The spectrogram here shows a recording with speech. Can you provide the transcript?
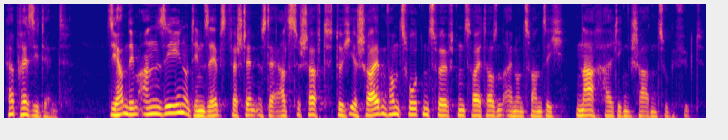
Herr Präsident, Sie haben dem Ansehen und dem Selbstverständnis der Ärzteschaft durch Ihr Schreiben vom 2.12.2021 nachhaltigen Schaden zugefügt.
